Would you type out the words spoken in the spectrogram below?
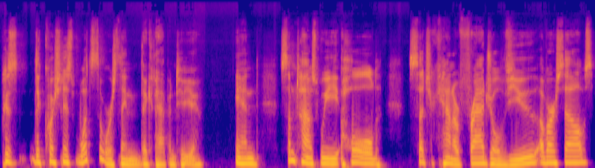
Because the question is, what's the worst thing that could happen to you? And sometimes we hold such a kind of fragile view of ourselves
